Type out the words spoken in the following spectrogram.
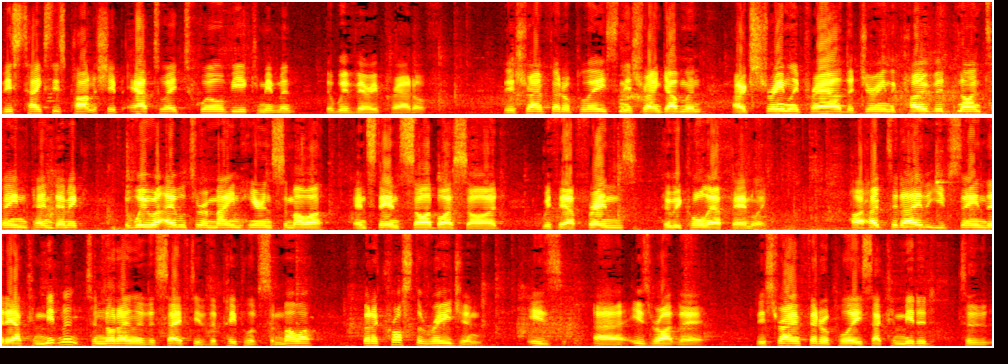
This takes this partnership out to a 12 year commitment that we're very proud of. The Australian Federal Police and the Australian Government are extremely proud that during the COVID 19 pandemic that we were able to remain here in Samoa and stand side by side with our friends who we call our family. I hope today that you've seen that our commitment to not only the safety of the people of Samoa, but across the region is, uh, is right there. The Australian Federal Police are committed to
